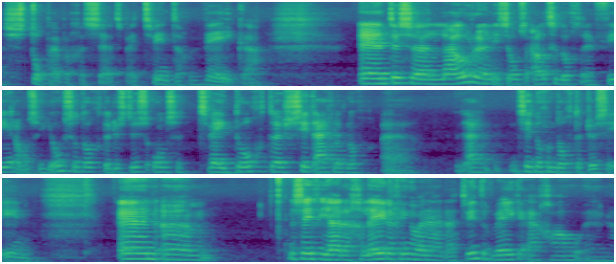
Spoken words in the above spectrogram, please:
stop hebben gezet bij 20 weken. En tussen Lauren is onze oudste dochter en Vera onze jongste dochter. Dus tussen onze twee dochters zit eigenlijk nog, uh, zit nog een dochter tussenin. En um, zeven jaar geleden gingen we naar de 20 weken echo. En uh,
